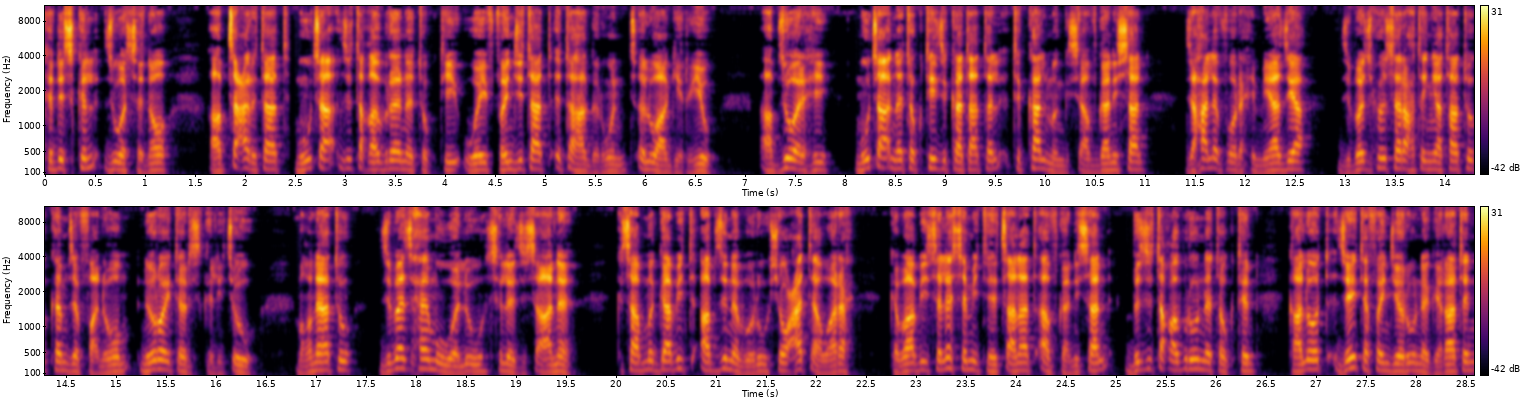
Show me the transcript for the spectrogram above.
ክድስክል ዝወሰኖ ኣብ ጻዕርታት ምውጻእ ዝተቐብረ ነተጉቲ ወይ ፈንጂታት እታ ሃገር እውን ጽልዋ ገይሩ እዩ። ኣብዚ ወርሒ ምውጻእ ነተጉቲ ዝከታተል ትካል መንግስቲ ኣፍጋኒስታን ዝሓለፈ ወርሒ ሚያዝያ ዝበዝሑ ሰራሕተኛታቱ ከም ዘፋነዎም ንሮይተርስ ገሊጹ፣ ምኽንያቱ ዝበዝሐ ምወልኡ ስለ ዝሰኣነ። ክሳብ መጋቢት ኣብ ዝነበሩ ሸውዓተ ኣዋርሕ፣ ከባቢ ሰለስተ ሚእቲ ህጻናት ኣፍጋኒስታን ብዝተቐብሩ ነተጕትን ካልኦት ዘይተፈንጀሩ ነገራትን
